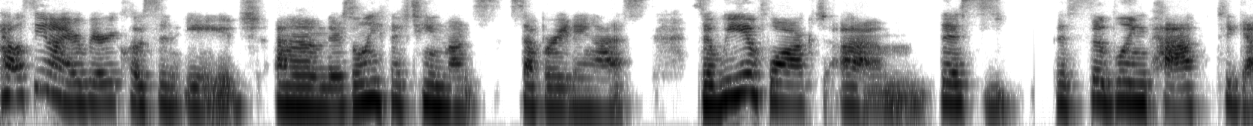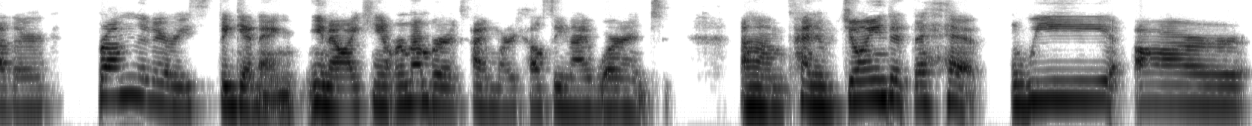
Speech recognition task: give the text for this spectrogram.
Kelsey and I are very close in age. Um, there's only 15 months separating us. So we have walked um, this this sibling path together from the very beginning. You know, I can't remember a time where Kelsey and I weren't um, kind of joined at the hip. We are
